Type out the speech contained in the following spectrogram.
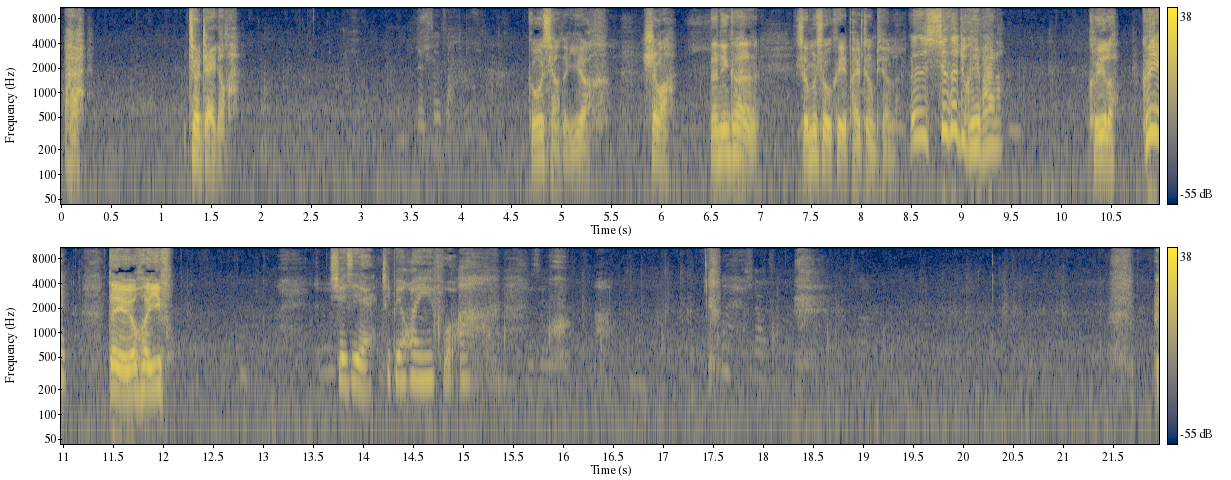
哎，就这个吧。跟我想的一样，是吧？那您看什么时候可以拍正片了？呃，现在就可以拍了。可以了，可以带演员换衣服。学姐，这边换衣服啊。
